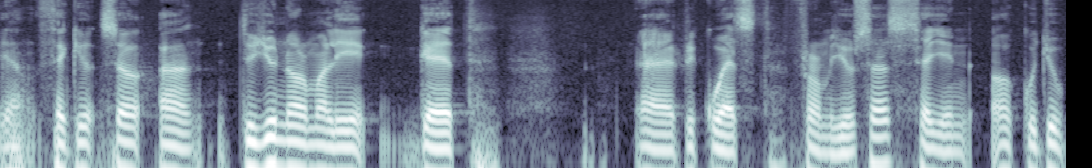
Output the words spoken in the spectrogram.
Yeah, thank you. So, uh, do you normally get uh, requests from users saying, "Oh, could you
